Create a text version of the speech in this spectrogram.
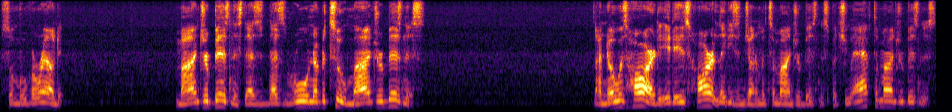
So move around it. Mind your business. That's that's rule number two. Mind your business. I know it's hard. It is hard, ladies and gentlemen, to mind your business, but you have to mind your business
